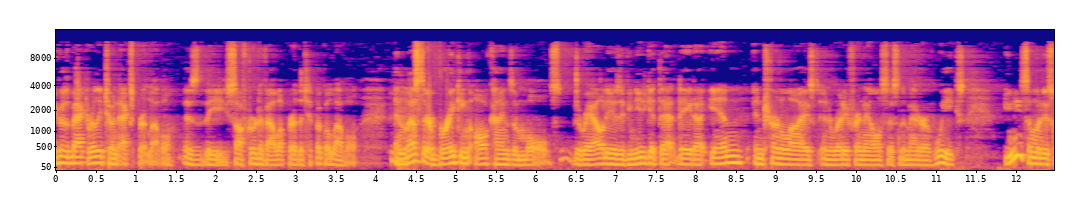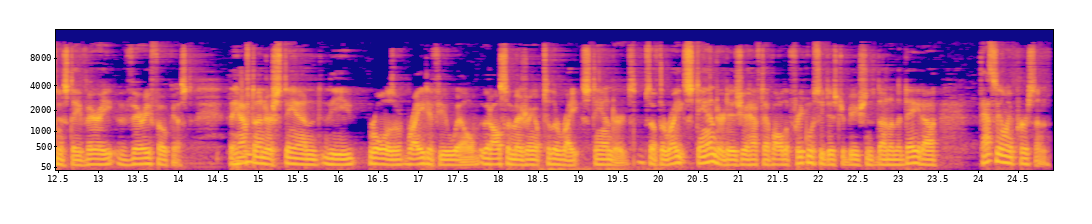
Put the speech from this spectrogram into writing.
It goes back really to an expert level, is the software developer, the typical level. Unless they're breaking all kinds of molds, the reality is if you need to get that data in, internalized, and ready for analysis in a matter of weeks, you need someone who's going to stay very, very focused. They have to mm-hmm. understand the role of right, if you will, but also measuring up to the right standards. So if the right standard is you have to have all the frequency distributions done on the data, that's the only person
